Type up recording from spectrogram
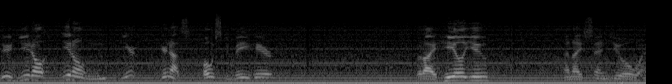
dude, you don't, you don't, you're, you're not supposed to be here, but I heal you, and I send you away.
